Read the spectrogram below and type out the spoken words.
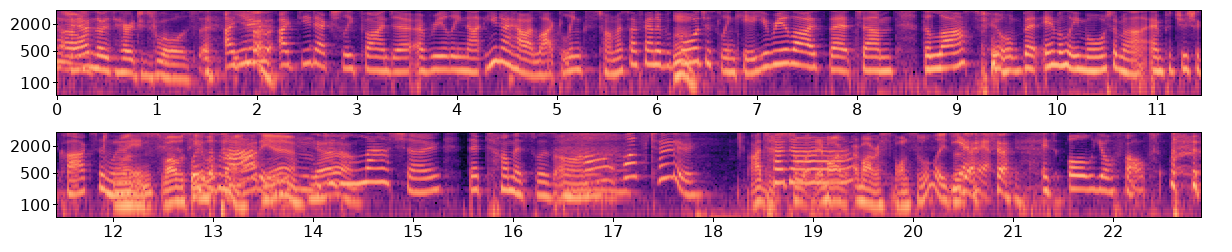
Um, Damn those heritage laws. I do. I did actually find a, a really nice. You know how I like links, Thomas. I found a gorgeous link here. You realise that um, the last film that Emily Mortimer and Patricia Clarkson were Was- in well, I was the wasn't I? party, Yeah. which was the last show that Thomas was on. Oh, it was too. I just Ta-da! thought, am I, am I responsible? Is it- Yeah, it's all your fault.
